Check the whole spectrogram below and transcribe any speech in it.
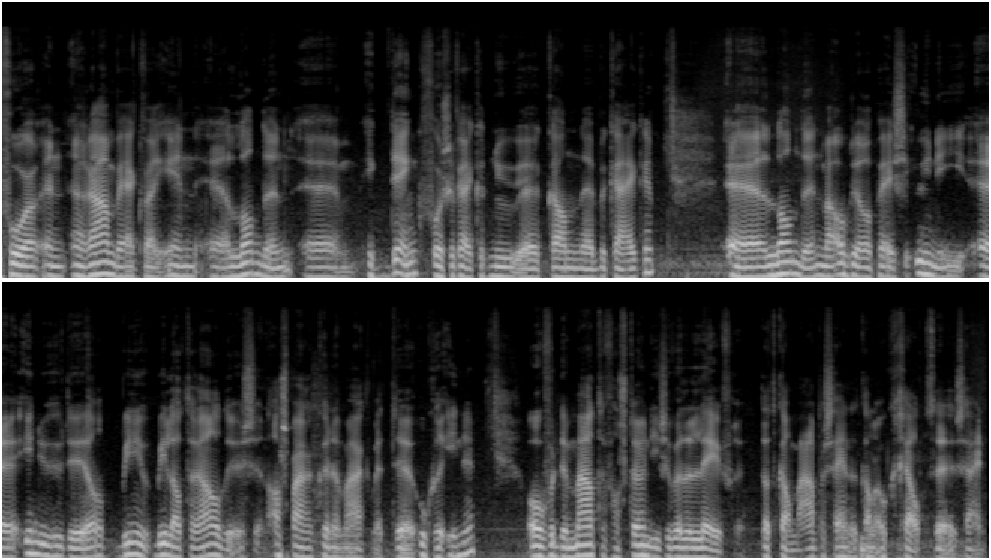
voor een, een, raamwerk waarin landen, ehm, ik denk, voor zover ik het nu kan bekijken, landen, maar ook de Europese Unie, individueel, bilateraal dus, een afspraken kunnen maken met Oekraïne over de mate van steun die ze willen leveren. Dat kan wapens zijn, dat kan ook geld zijn.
